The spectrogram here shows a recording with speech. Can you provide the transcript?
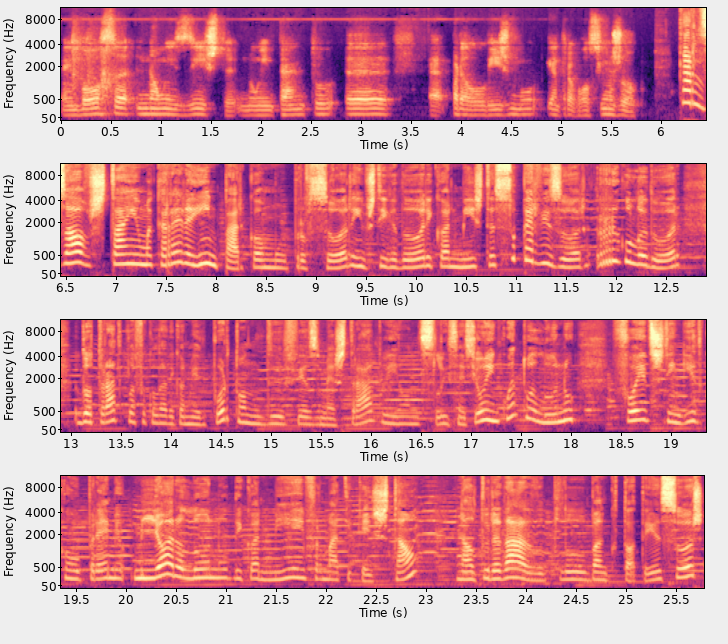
em Bolsa, não existe, no entanto, uh, uh, paralelismo entre a Bolsa e um jogo. Carlos Alves tem uma carreira ímpar como professor, investigador, economista, supervisor, regulador, doutorado pela Faculdade de Economia de Porto, onde fez o mestrado e onde se licenciou. Enquanto aluno, foi distinguido com o prémio Melhor Aluno de Economia, Informática e Gestão, na altura dado pelo Banco Tota e Açores.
